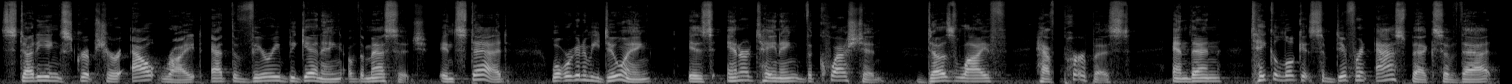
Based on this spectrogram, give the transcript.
studying Scripture outright at the very beginning of the message. Instead, what we're going to be doing is entertaining the question Does life have purpose? And then take a look at some different aspects of that,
